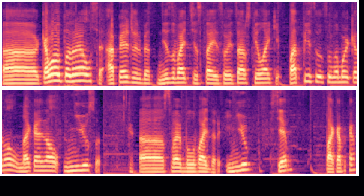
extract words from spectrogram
А, кому он понравился, опять же, ребят, не забывайте ставить свои царские лайки, подписываться на мой канал, на канал Ньюса. А, с вами был Вайдер и Нью. Всем пока-пока.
